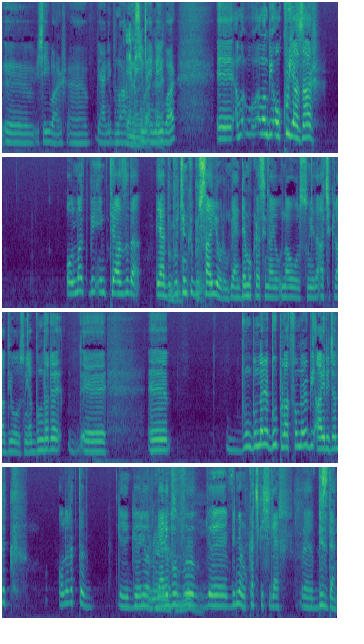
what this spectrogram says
e, şey var e, yani bunun arkasında emeği var, emeği evet. var. E, ama ama bir okur yazar olmak bir imtiyazı da yani bu, bu çünkü bu sayıyorum yani demokrasi now olsun ya da açık radyo olsun ya yani bunları e, e, bu, bunları bu platformlara bir ayrıcalık olarak da e, görüyorum. Yani bu bu e, bilmiyorum kaç kişiler e, bizden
